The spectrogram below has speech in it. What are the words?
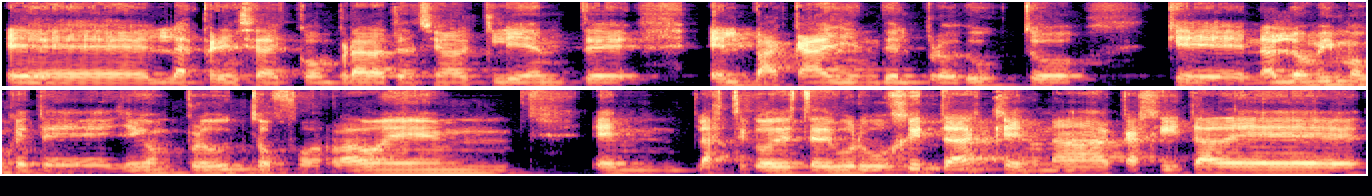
eh, la experiencia de compra, la atención al cliente, el packaging del producto, que no es lo mismo que te llegue un producto forrado en, plástico de este de burbujitas que en una cajita de,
